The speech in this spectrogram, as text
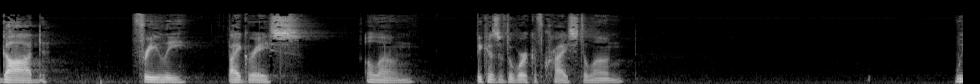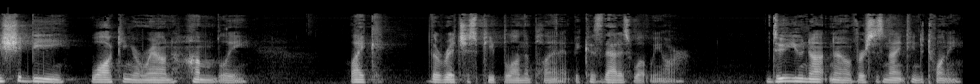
God freely by grace alone because of the work of Christ alone. We should be walking around humbly like the richest people on the planet because that is what we are. Do you not know, verses 19 to 20?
